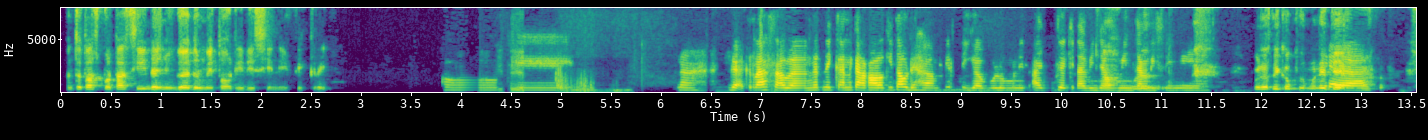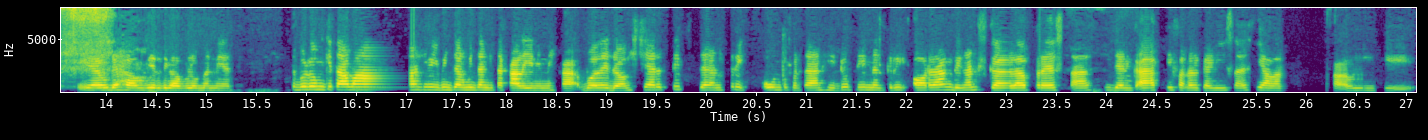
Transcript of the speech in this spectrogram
Untuk transportasi dan juga dormitory di sini, Fikri. Oke. Okay. Nah, nggak kerasa banget nih kan kalau kita udah hampir 30 menit aja kita bincang-bincang ah, di sini. Udah 30 menit ya? Iya, ya, udah hampir 30 menit. Sebelum kita mengakhiri bincang-bincang kita kali ini nih Kak, boleh dong share tips dan trik untuk bertahan hidup di negeri orang dengan segala prestasi dan keaktifan organisasi ala Kak Winky.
